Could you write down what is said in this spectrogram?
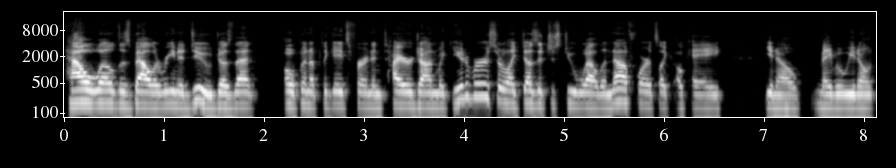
how well does Ballerina do? Does that open up the gates for an entire John Wick universe, or like, does it just do well enough where it's like, okay, you know, maybe we don't,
